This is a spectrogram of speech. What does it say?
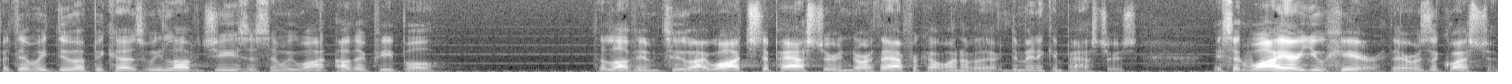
but then we do it because we love Jesus and we want other people to love him too. I watched a pastor in North Africa, one of the Dominican pastors. They said, Why are you here? There was a question.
